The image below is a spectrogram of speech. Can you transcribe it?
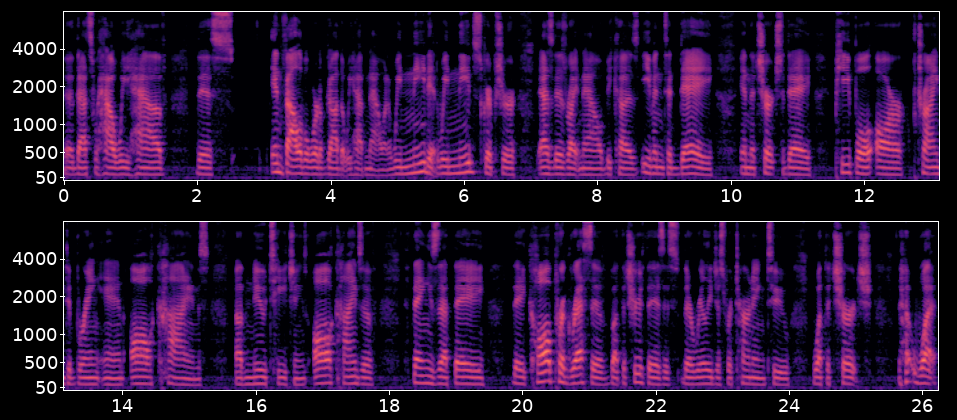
uh, that's how we have this infallible word of God that we have now. And we need it. We need scripture as it is right now because even today in the church today, people are trying to bring in all kinds of new teachings, all kinds of things that they they call progressive, but the truth is is they're really just returning to what the church what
